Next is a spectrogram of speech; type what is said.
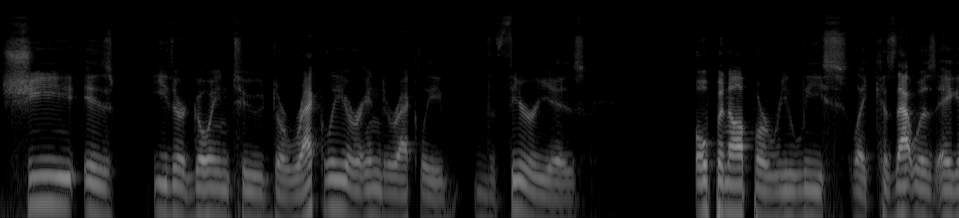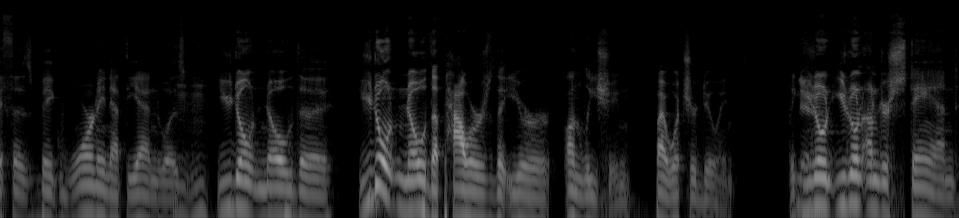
She is either going to directly or indirectly. The theory is open up or release like because that was agatha's big warning at the end was Mhm. you don't know the you don't know the powers that you're unleashing by what you're doing like you don't you don't understand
